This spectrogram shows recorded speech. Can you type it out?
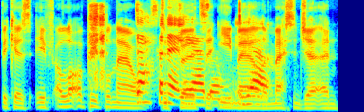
because if a lot of people now Definitely, defer Adam. to email yeah. and messenger and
